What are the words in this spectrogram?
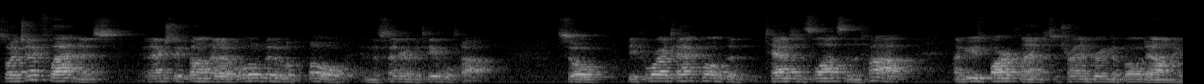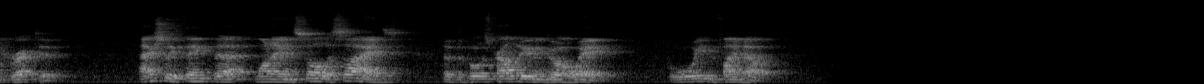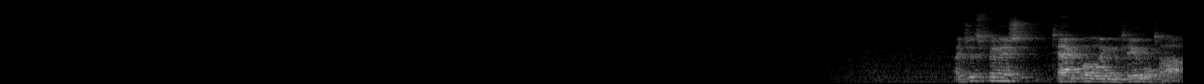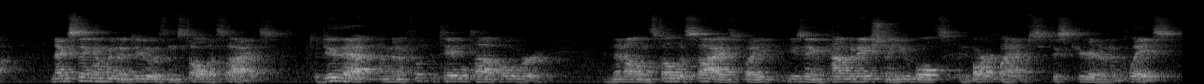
So I checked flatness and actually found that I have a little bit of a bow in the center of the tabletop. So before I tack weld the tabs and slots in the top, I've used bar clamps to try and bring the bow down and correct it. I actually think that when I install the sides, that the bow is probably going to go away. But we'll wait and find out. Just finished tack welding the tabletop. Next thing I'm going to do is install the sides. To do that, I'm going to flip the tabletop over and then I'll install the sides by using a combination of U-bolts and bar clamps to secure them in place.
